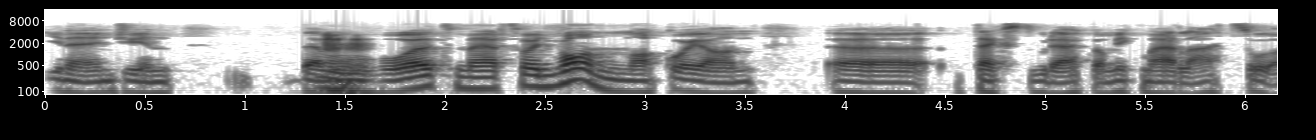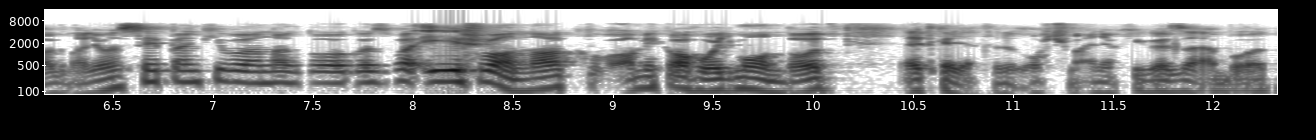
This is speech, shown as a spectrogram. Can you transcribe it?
in-engine demo mm-hmm. volt, mert hogy vannak olyan uh, textúrák, amik már látszólag nagyon szépen ki vannak dolgozva, és vannak, amik, ahogy mondod, egy kegyetlenül ocsmányak igazából.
